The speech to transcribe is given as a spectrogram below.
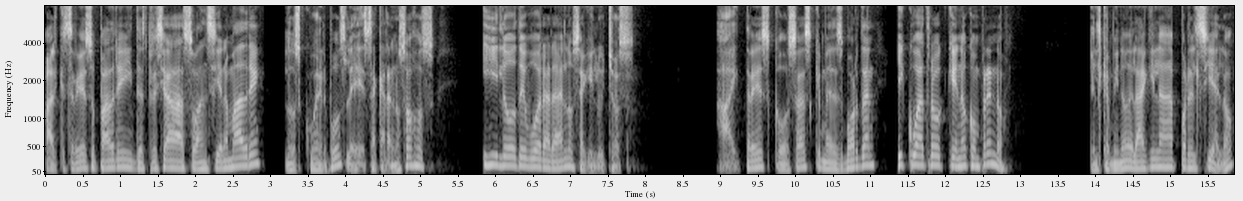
Al que se ríe su padre y desprecia a su anciana madre, los cuervos le sacarán los ojos y lo devorarán los aguiluchos. Hay tres cosas que me desbordan y cuatro que no comprendo. El camino del águila por el cielo,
